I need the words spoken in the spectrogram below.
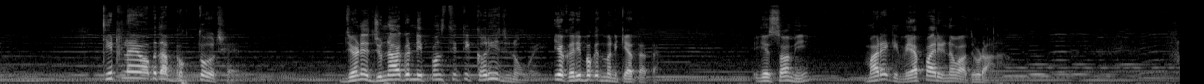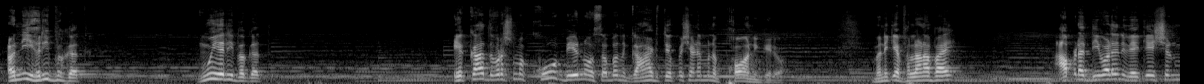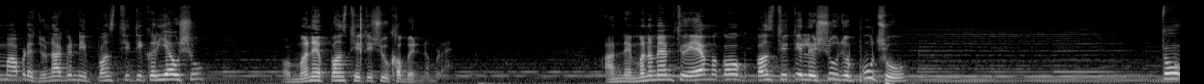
કેટલા એવા બધા ભક્તો છે, જેણે જુનાગઢની પણ કરી જ ન હોય. એક હરિભગત મને કહેતા હતા. કે, સ્વામી, મારે કે વેપારી નવા જોડાણા અની હરિભગત? હું હરિભગત? એકાદ વર્ષમાં ખૂબ બેનો સંબંધ ગાઢ થયો. પછી મને ફોન કર્યો. મને કે, ફલાણા ભાઈ, આપણા દિવાળીની વેકેશનમાં આપણે જુનાગઢની પંચસ્થિતિ કરી આવશું? મને પંચસ્થિતિ શું ખબર નબળાય અને મને એમ થયું, એમ કહો પંચસ્થિતિ એટલે શું? જો પૂછું, તો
